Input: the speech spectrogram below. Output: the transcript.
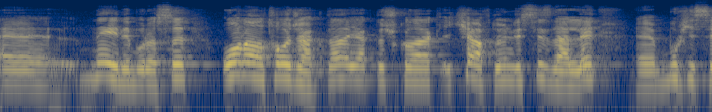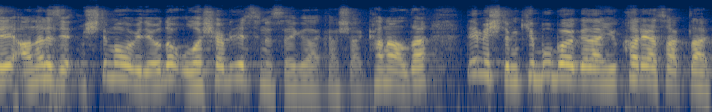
e, neydi burası? 16 Ocak'ta yaklaşık olarak 2 hafta önce sizlerle e, bu hisseyi analiz etmiştim. O videoda ulaşabilirsiniz sevgili arkadaşlar kanalda. Demiştim ki bu bölgeden yukarıya ataklar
